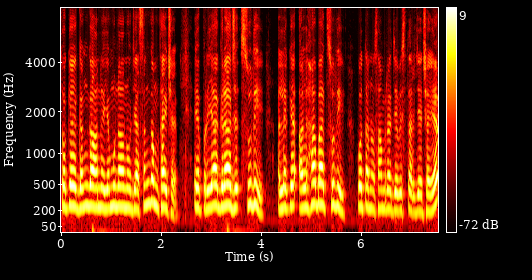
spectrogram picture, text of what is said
તો કે ગંગા અને યમુનાનો જ્યાં સંગમ થાય છે, એ પ્રયાગરાજ સુધી એટલે કે અલ્હાબાદ સુધી પોતાનો સામ્રાજ્ય વિસ્તાર જે છે એ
